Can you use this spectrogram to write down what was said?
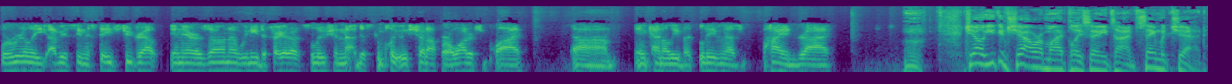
we're really obviously in a stage two drought in Arizona. We need to figure out a solution, not just completely shut off our water supply um, and kind of leave leaving us high and dry. Mm. Joe, you can shower at my place anytime. Same with Chad.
